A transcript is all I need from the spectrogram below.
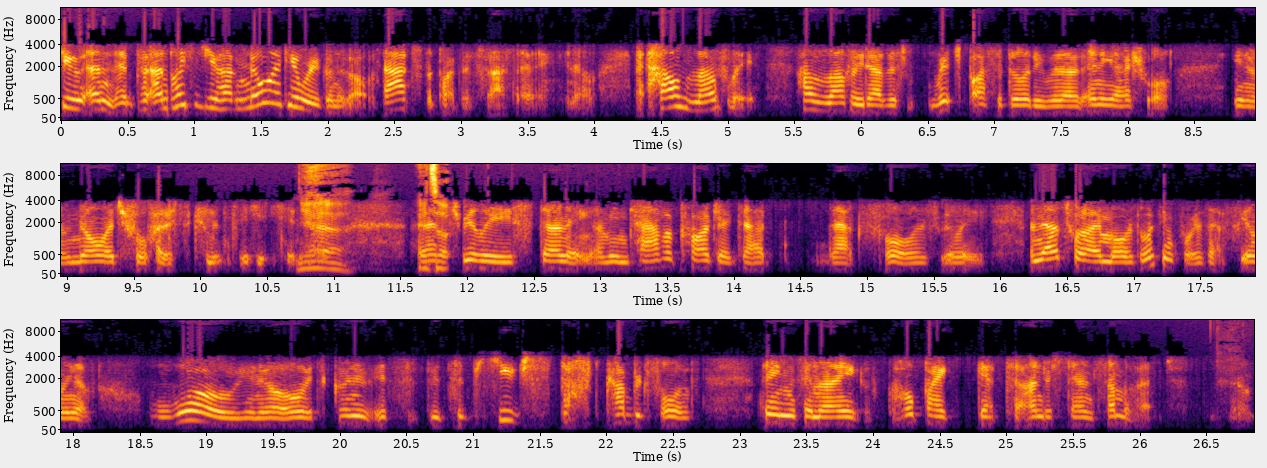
you and, and places you have no idea where you're going to go. That's the part that's fascinating. You know, how lovely, how lovely to have this rich possibility without any actual, you know, knowledge for what it's going to be. You know? Yeah, that's really stunning. I mean, to have a project that that full is really, and that's what I'm always looking for is that feeling of, whoa, you know, it's going to, it's it's a huge stuffed cupboard full of things, and I hope I get to understand some of it. You know?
